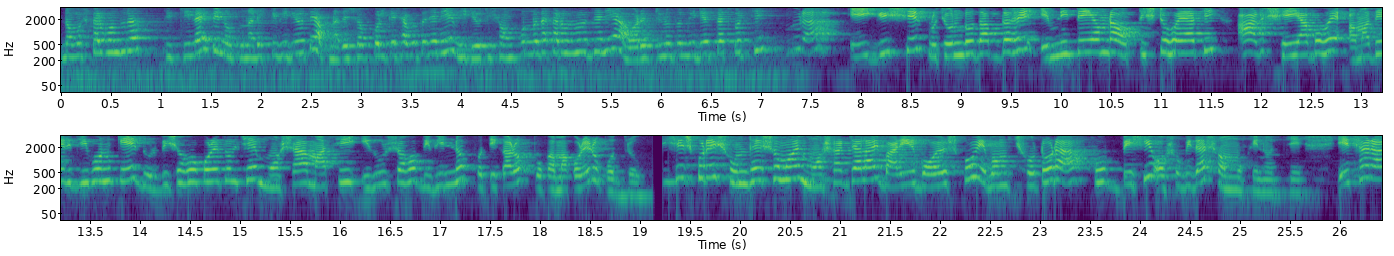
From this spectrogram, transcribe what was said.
নমস্কার বন্ধুরা, তিতলি লাইফে নতুন আরেকটি ভিডিওতে আপনাদের সকলকে স্বাগত জানিয়ে ভিডিওটি সম্পূর্ণ দেখার অনুরোধ জানিয়ে আবার একটি নতুন ভিডিও স্টার্ট করছি। বন্ধুরা, এই গ্রীষ্মের প্রচণ্ড দাবদাহে এমনিতেই আমরা অতিষ্ঠ হয়ে আছি, আর সেই আবহে আমাদের জীবনকে দুর্বিষহ করে তুলছে মশা, মাছি, ইঁদুর সহ বিভিন্ন ক্ষতিকারক পোকামাকড়ের উপদ্রব। বিশেষ করে সন্ধ্যের সময় মশার জ্বালায় বাড়ির বয়স্ক এবং ছোটরা খুব বেশি অসুবিধার সম্মুখীন হচ্ছে। এছাড়া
